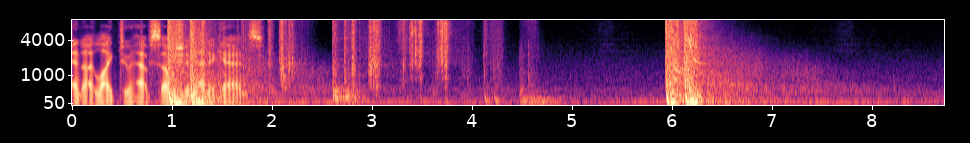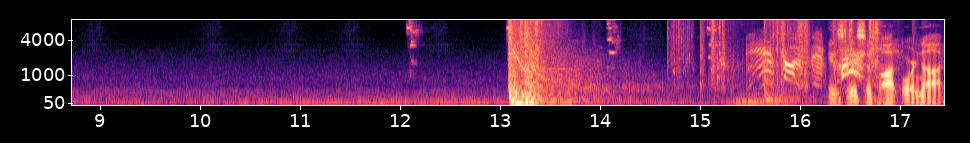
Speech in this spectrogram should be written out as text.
And I like to have some shenanigans. Is this a bot or not?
